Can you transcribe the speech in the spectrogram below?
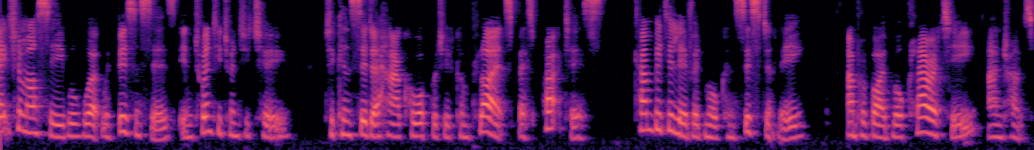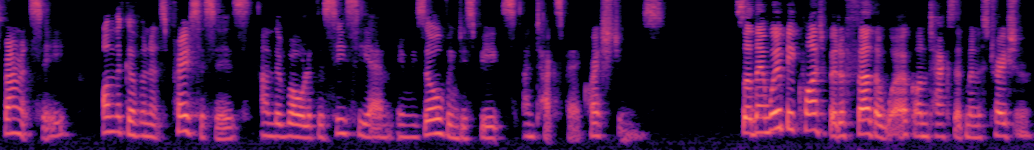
HMRC will work with businesses in 2022 to consider how cooperative compliance best practice can be delivered more consistently and provide more clarity and transparency on the governance processes and the role of the CCM in resolving disputes and taxpayer questions. So there will be quite a bit of further work on tax administration.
